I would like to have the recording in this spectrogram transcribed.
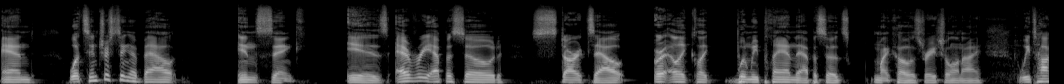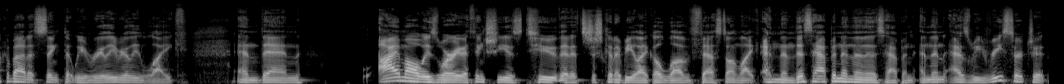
And what's interesting about in sync is every episode starts out or like like when we plan the episodes my co-host rachel and i we talk about a sync that we really really like. And then i'm always worried i think she is too that it's just going to be like a love fest on like and then this happened and then this happened. And then as we research it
